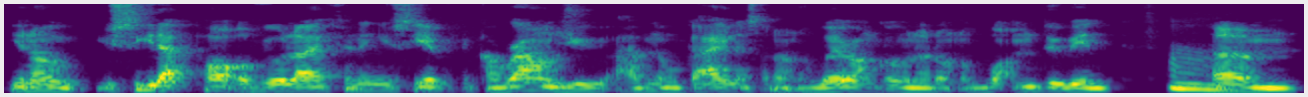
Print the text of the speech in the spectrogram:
you know, you see that part of your life, and then you see everything around you. I have no guidance. I don't know where I'm going. I don't know what I'm doing. Mm. Um,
